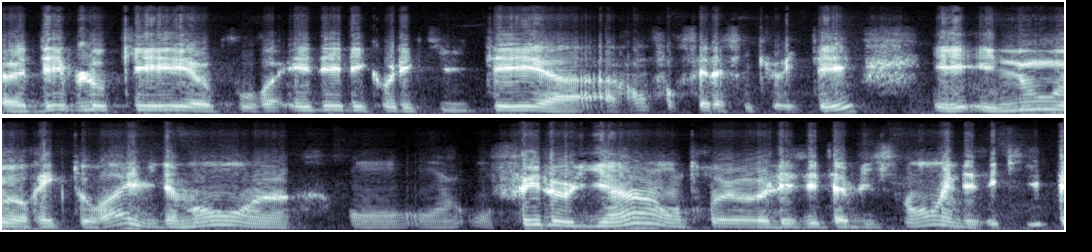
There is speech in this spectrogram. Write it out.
euh, débloqués pour aider les collectivités à, renforcer la sécurité. Et, nous, rectorat, évidemment, on, fait le lien entre les établissements et les équipes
